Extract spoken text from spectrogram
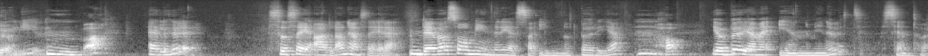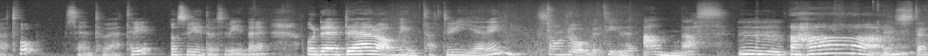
Oj. liv. Mm. Va? Eller hur? Så säger alla när jag säger det. Det var så min resa inåt började. Ha. Jag började med en minut, sen tog jag två, sen tog jag tre och så vidare och så vidare. Och det är därav min tatuering som då betyder andas. Mm, Aha! just det.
